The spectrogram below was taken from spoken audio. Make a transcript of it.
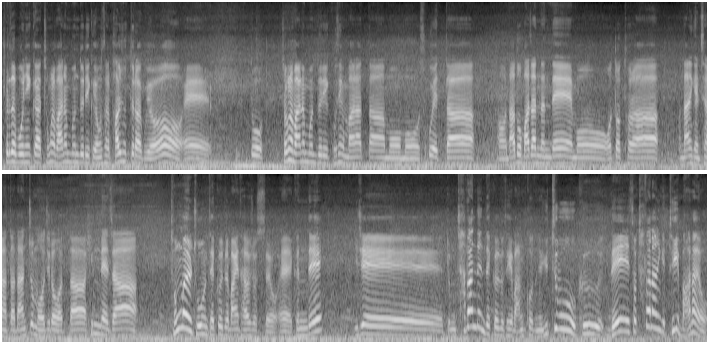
그러다 보니까 정말 많은 분들이 그 영상을 봐주셨더라고요. 예. 또 정말 많은 분들이 고생 많았다, 뭐뭐 수고했다, 어, 나도 맞았는데 뭐 어떻더라, 어, 나는 괜찮았다, 난 좀 어지러웠다, 힘내자. 정말 좋은 댓글들 많이 달아주셨어요. 예. 근데 이제 좀 차단된 댓글도 되게 많거든요. 유튜브 그 내에서 차단하는 게 되게 많아요.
